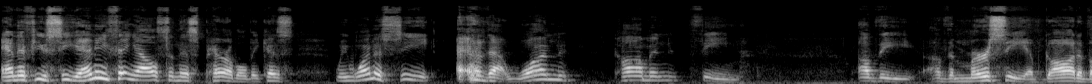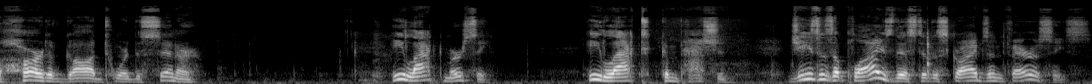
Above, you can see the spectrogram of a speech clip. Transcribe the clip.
And if you see anything else in this parable, because we want to see that one common theme of the, of the mercy of God, of the heart of God toward the sinner, he lacked mercy, he lacked compassion. Jesus applies this to the scribes and Pharisees.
